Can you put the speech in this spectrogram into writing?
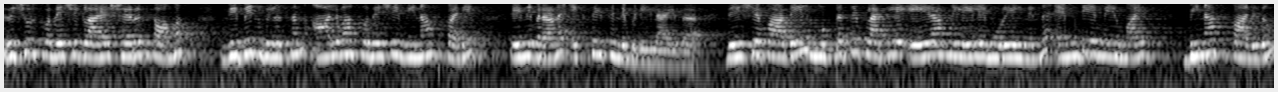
തൃശൂർ സ്വദേശികളായ ഷെറിൻ തോമസ് വിബിൻ വിൽസൺ ആലുവ സ്വദേശി വിനാസ് പരീത് എന്നിവരാണ് എക്സൈസിന്റെ പിടിയിലായത്. ദേശീയപാതയിൽ മുട്ടത്തെ ഫ്ളാറ്റിലെ ഏഴാം നിലയിലെ മുറിയിൽ നിന്ന് എം ഡി എം എയുമായി ബിനാസ് പാരിതും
